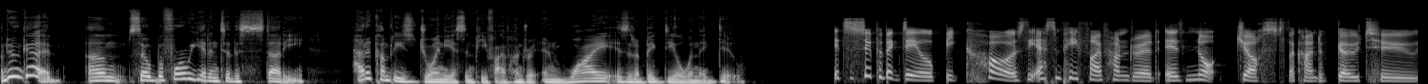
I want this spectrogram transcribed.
I'm doing good. Um, so before we get into the study, how do companies join the S&P 500 and why is it a big deal when they do? It's a super big deal because the S&P 500 is not just the kind of go-to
